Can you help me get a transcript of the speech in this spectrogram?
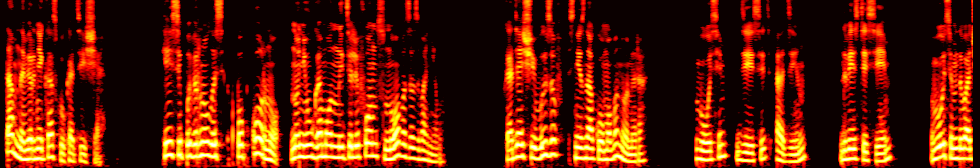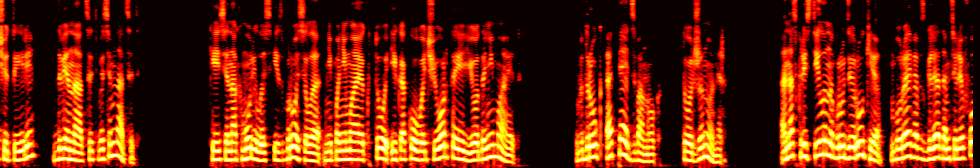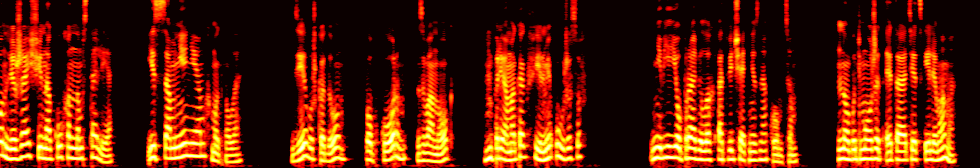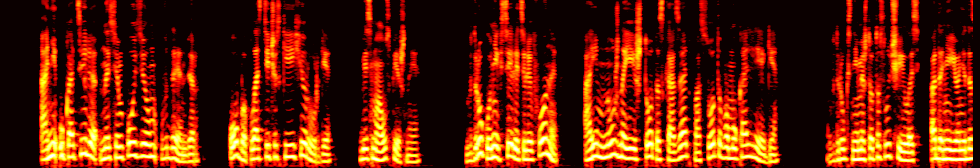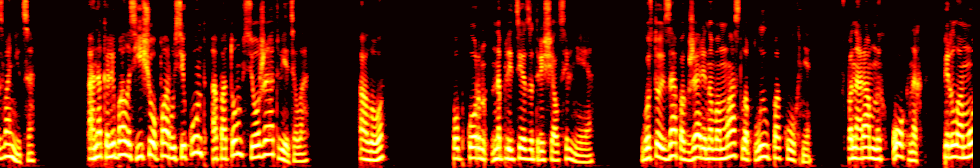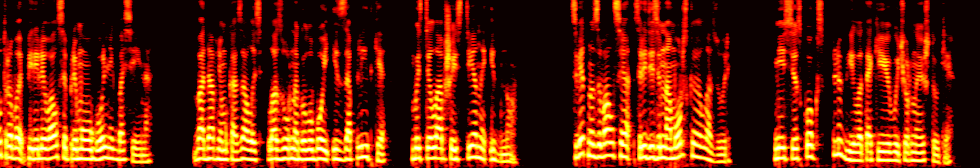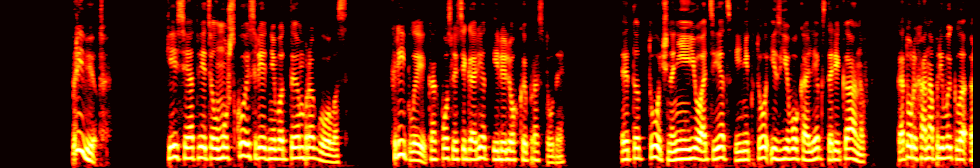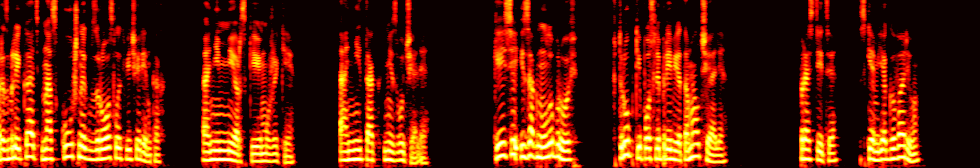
Там наверняка скукотища. Кейси повернулась к попкорну, но неугомонный телефон снова зазвонил. Входящий вызов с незнакомого номера. 8 10 1 207 824 12-18. Кейси нахмурилась и сбросила, не понимая, кто и какого чёрта её донимает. Вдруг опять звонок, тот же номер. Она скрестила на груди руки, буравя взглядом телефон, лежащий на кухонном столе, и с сомнением хмыкнула. Девушка, дом, попкорн, звонок. Прямо как в фильме ужасов. Не в её правилах отвечать незнакомцам. Но, быть может, это отец или мама? Они укатили на симпозиум в Денвер. Оба пластические хирурги, весьма успешные. Вдруг у них сели телефоны, а им нужно ей что-то сказать по сотовому коллеге. Вдруг с ними что-то случилось, а до нее не дозвониться. Она колебалась еще пару секунд, а потом все же ответила. «Алло?» Попкорн на плите затрещал сильнее. Густой запах жареного масла плыл по кухне. В панорамных окнах – перламутрово переливался прямоугольник бассейна. Вода в нем казалась лазурно-голубой из-за плитки, выстилавшей стены и дно. Цвет назывался «Средиземноморская лазурь». Миссис Кокс любила такие вычурные штуки. «Привет», — Кейси ответил мужской среднего тембра голос. Хриплый, как после сигарет или легкой простуды. Это точно не ее отец и никто из его коллег-стариканов, которых она привыкла развлекать на скучных взрослых вечеринках. Они мерзкие мужики. Они так не звучали. Кейси изогнула бровь. В трубке после привета молчали. «Простите, с кем я говорю?»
